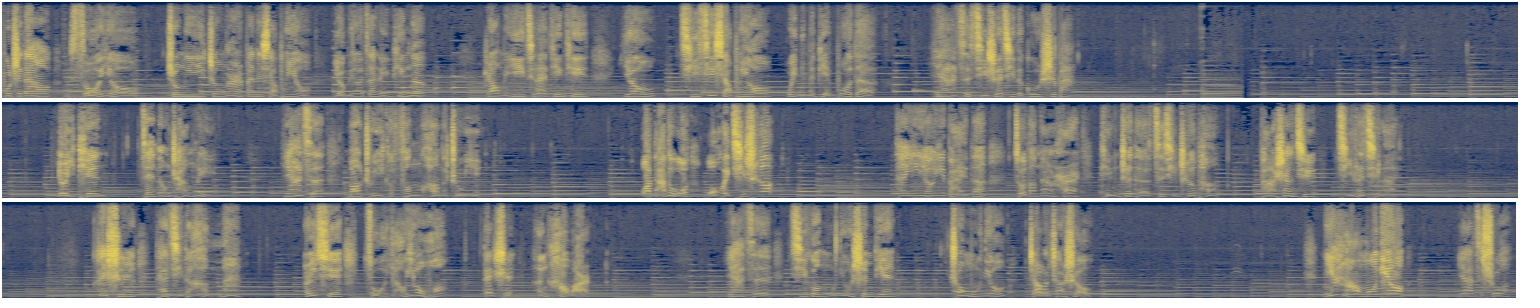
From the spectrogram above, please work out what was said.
不知道所有。中一、中二班的小朋友有没有在聆听呢？让我们一起来听听由琪琪小朋友为你们点播的《鸭子骑车记》的故事吧。有一天，在农场里，鸭子冒出一个疯狂的主意：“我打赌我会骑车。”他一摇一摆的走到男孩停着的自行车旁，爬上去骑了起来。开始他骑得很慢，而且左摇右晃，但是很好玩。鸭子骑过母牛身边，冲母牛招了招手：“你好，母牛。”鸭子说。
